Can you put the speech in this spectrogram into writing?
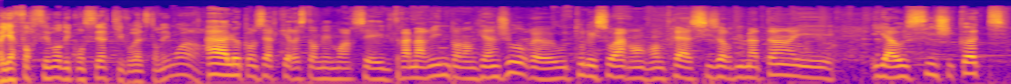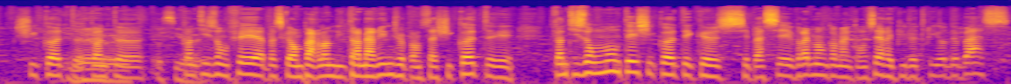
Il y a forcément des concerts qui vous restent en mémoire. Ah, le concert qui reste en mémoire, c'est Ultramarine pendant 15 jours, euh, où tous les soirs on rentrait à 6 h du matin. Et il y a aussi Chicotte. Chicotte, Ouais, quand, ouais, euh, aussi, quand ouais. ils ont fait, parce qu'en parlant d'Ultramarine, je pense à Chicotte. Et quand ils ont monté Chicotte et que c'est passé vraiment comme un concert, et puis le trio de basse.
